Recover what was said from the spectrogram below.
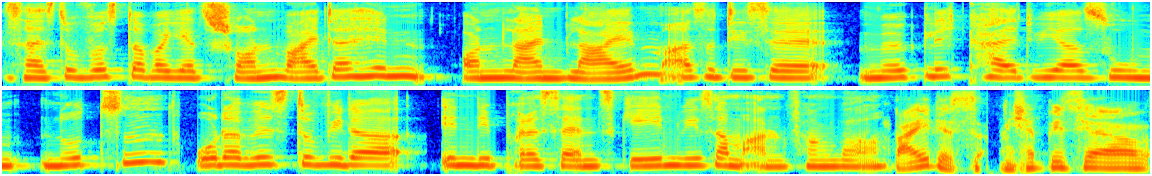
Das heißt, du wirst aber jetzt schon weiterhin online bleiben, also diese Möglichkeit via Zoom nutzen oder willst du wieder in die Präsenz gehen, wie es am Anfang war? Beides. Ich habe bisher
